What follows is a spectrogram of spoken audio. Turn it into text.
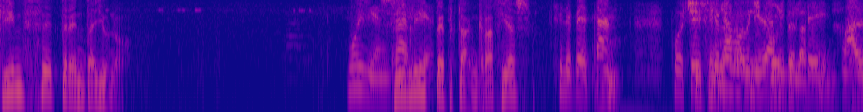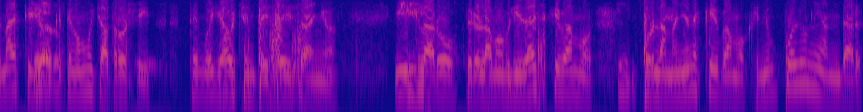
1531. Muy bien, Sili gracias. Peptan, gracias. Silipetán. Pues Sí, es que señora, la movilidad, de la usted, además que Claro. yo que tengo mucha artrosis, tengo ya 86 años. Y Sí. claro, pero la movilidad es que vamos, Sí. por la mañana es que vamos, que no puedo ni andar.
